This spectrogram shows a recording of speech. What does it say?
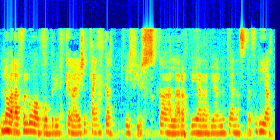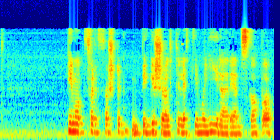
la dem få lov å bruke det, ikke tenke at vi fjusker eller at vi gjør dem bjørnetjeneste. Fordi at vi må for det første bygge sjøltillit, vi må gi dem redskap. Og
